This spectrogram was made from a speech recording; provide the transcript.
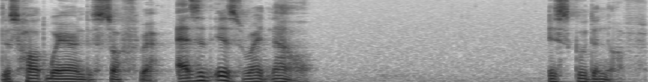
This hardware and this software, as it is right now, is good enough.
